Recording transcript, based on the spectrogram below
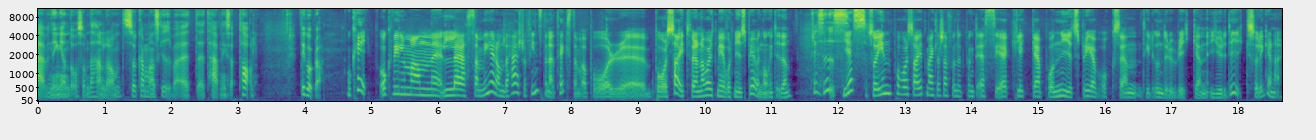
hävningen då som det handlar om, så kan man skriva ett, ett hävningsavtal. Det går bra. Okej, och vill man eh, läsa mer om det här så finns den här texten va, på, vår, eh, på vår sajt, för den har varit med i vårt nyhetsbrev en gång i tiden. Precis. Yes, så in på vår sajt mäklarsamfundet.se, klicka på nyhetsbrev och sen till underrubriken juridik, så ligger den här.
